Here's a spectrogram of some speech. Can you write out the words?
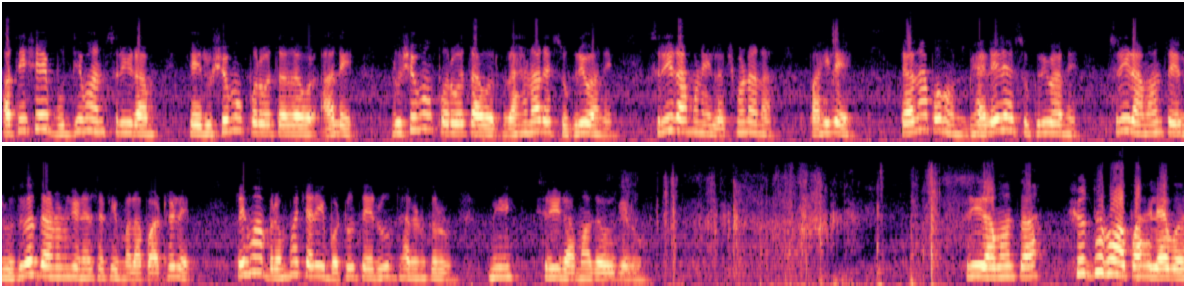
अतिशय बुद्धिमान श्रीराम हे ऋषमुख पर्वताजवळ आले. ऋषमुख पर्वतावर राहणाऱ्या सुग्रीवाने श्रीरामाने लक्ष्मणांना पाहिले. त्यांना पाहून भ्यालेल्या सुग्रीवाने श्रीरामांचे हृदगत जाणून घेण्यासाठी मला पाठवले. तेव्हा ब्रह्मचारी बटूचे रूप धारण करून मी श्रीरामाजवळ गेलो. श्रीरामांचा शुद्ध भाव पाहिल्यावर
